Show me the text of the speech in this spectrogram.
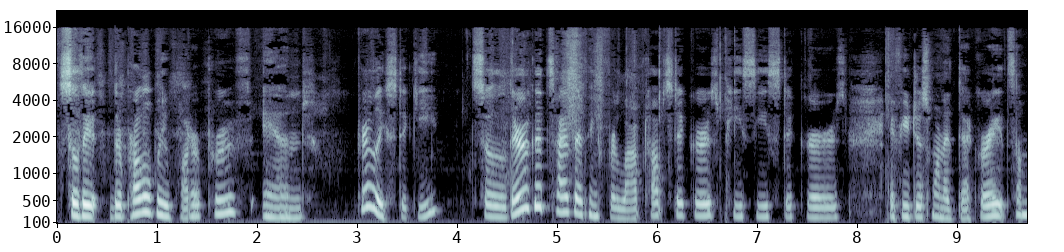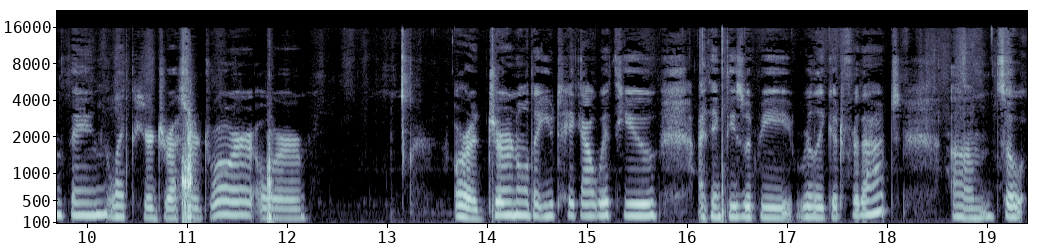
So they, they're probably waterproof and fairly sticky. So they're a good size, I think, for laptop stickers, PC stickers, if you just want to decorate something like your dresser drawer or or a journal that you take out with you. I think these would be really good for that. Um, so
